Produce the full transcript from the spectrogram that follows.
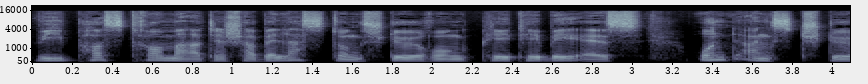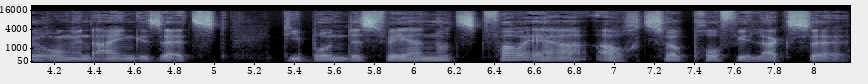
wie posttraumatischer Belastungsstörung PTBS und Angststörungen eingesetzt. Die Bundeswehr nutzt VR auch zur Prophylaxe.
